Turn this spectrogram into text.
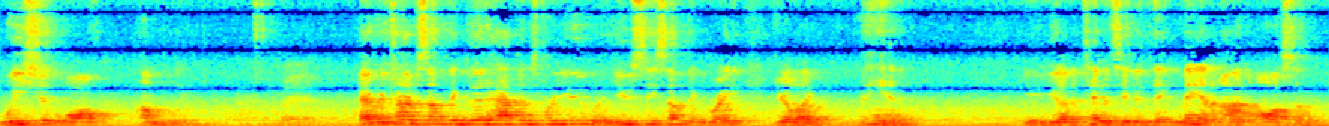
we should walk humbly. Every time something good happens for you and you see something great, you're like, man, you, you have a tendency to think, man, I'm awesome.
